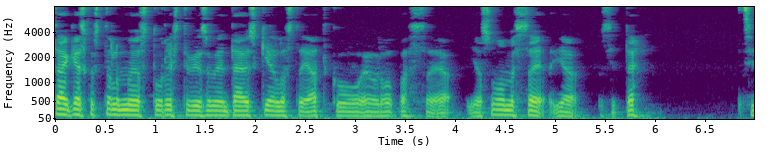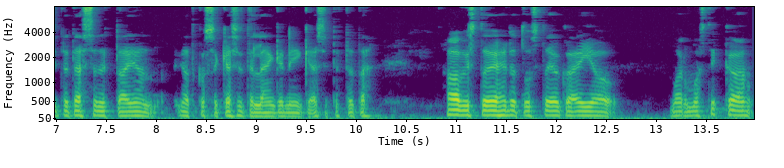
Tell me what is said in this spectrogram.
tämä keskustelu myös turistiviisumien täyskielosta jatkuu Euroopassa ja, ja Suomessa ja, ja sitten, sitten tässä nyt aion jatkossa käsitellä niinkään sitten tätä haavistoehdotusta, joka ei ole varmastikaan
